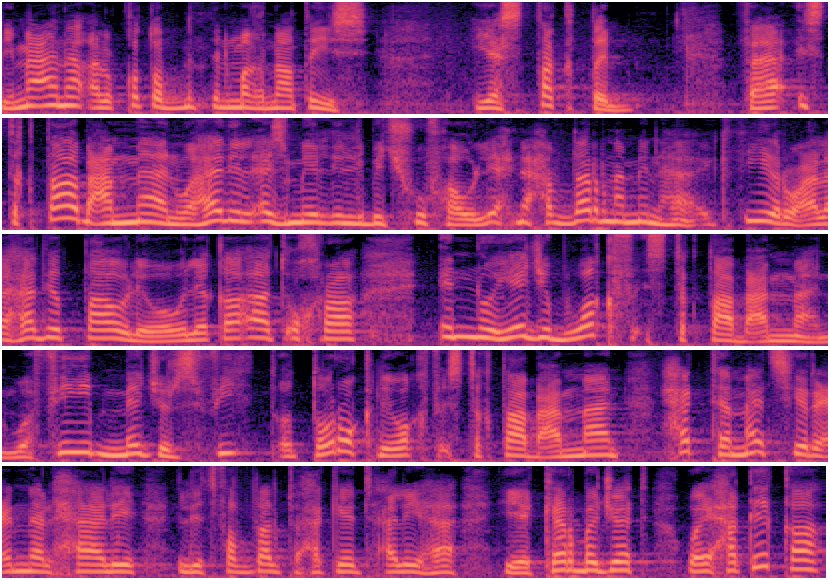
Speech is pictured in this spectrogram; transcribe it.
بمعنى القطب مثل المغناطيس. يستقطب فاستقطاب عمان وهذه الأزمة اللي بتشوفها واللي إحنا حذرنا منها كثير وعلى هذه الطاولة ولقاءات أخرى أنه يجب وقف استقطاب عمان. وفي مجرز في طرق لوقف استقطاب عمان حتى ما تصير عندنا الحالة اللي تفضلت وحكيت عليها هي كربجت وهي حقيقة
